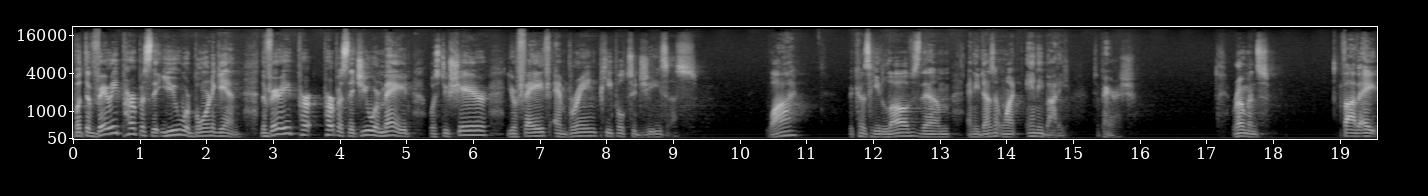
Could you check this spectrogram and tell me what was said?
But the very purpose that you were born again, the very pur- purpose that you were made was to share your faith and bring people to Jesus. Why? Because He loves them and He doesn't want anybody to perish. Romans 5 8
